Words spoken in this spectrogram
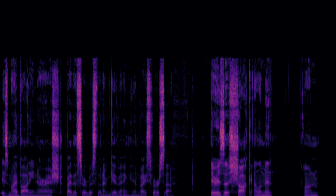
is my body nourished by the service that I'm giving and vice versa. There is a shock element on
